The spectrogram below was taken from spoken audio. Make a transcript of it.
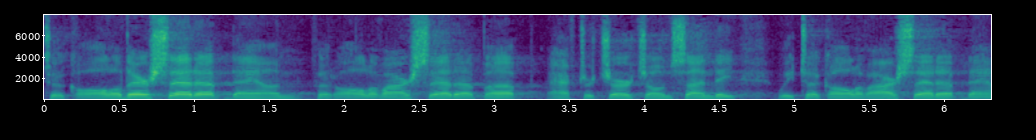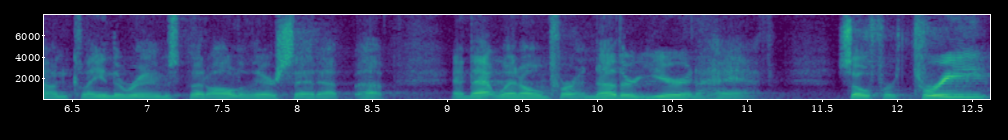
took all of their setup down, put all of our setup up. After church on Sunday, we took all of our setup down, cleaned the rooms, put all of their setup up. And that went on for another year and a half. So for three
